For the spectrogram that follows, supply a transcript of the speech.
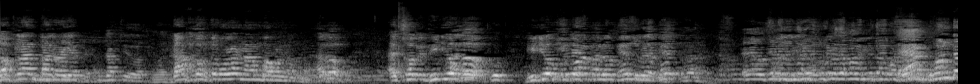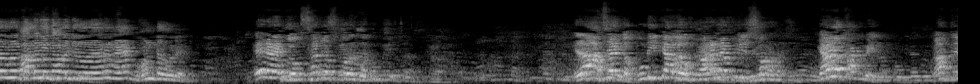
লকলান লয়ার। ড্রাফট করতে বলো নাম বাবার নাম। হ্যালো ছবি ভিডিও ভিডিও ফুটেজ এক ঘণ্টা ধরে গালি চলেছে দাদা এক ঘণ্টা ধরে। এরা যোগ সাজস করে এরা আছে তো কুড়িটা লোক পারে না পুলিশ কেন থাকবে? রাত্রে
